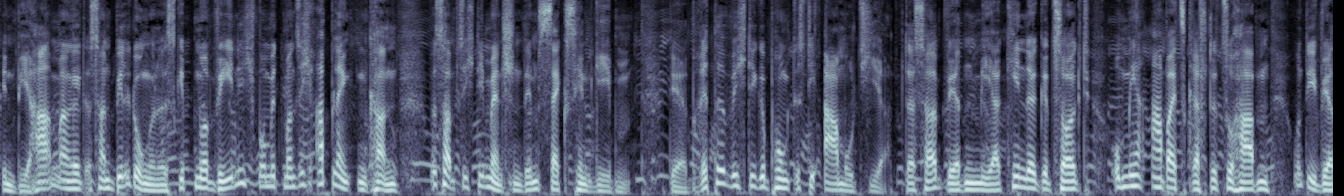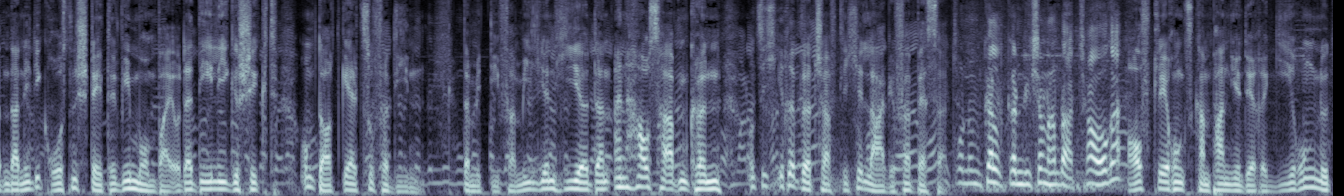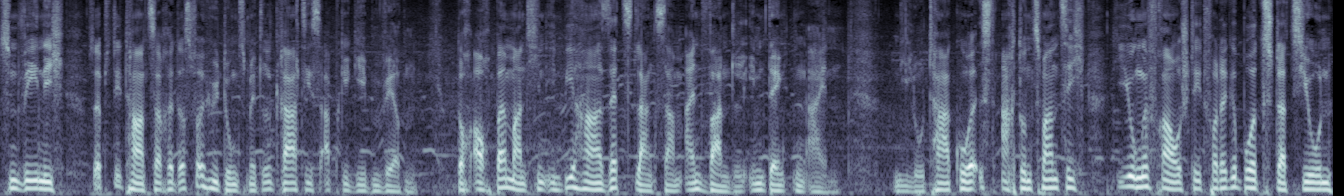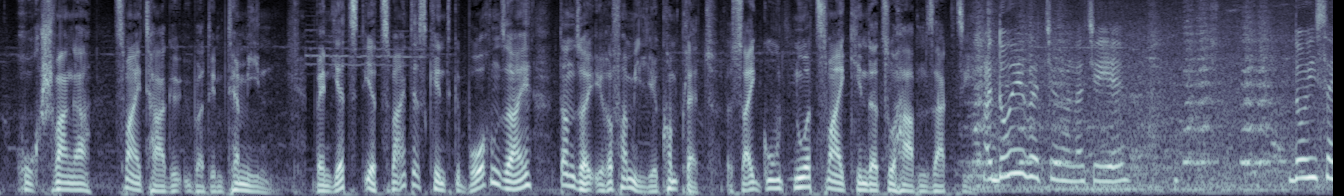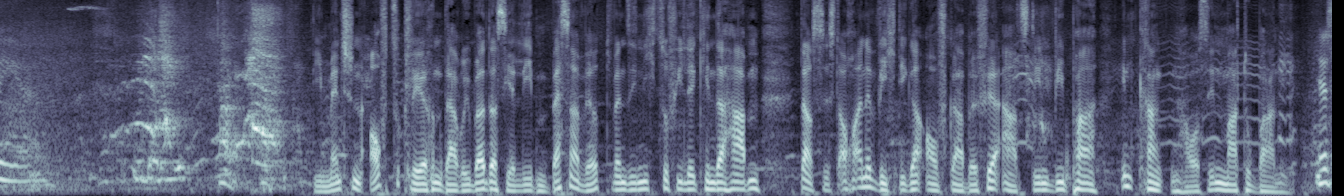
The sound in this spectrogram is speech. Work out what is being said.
In Bihar mangelt es an Bildung und es gibt nur wenig, womit man sich ablenken kann, weshalb sich die Menschen dem Sex hingeben. Der dritte wichtige Punkt ist die Armut hier. Deshalb werden mehr Kinder gezeugt, um mehr Arbeitskräfte zu haben und die werden dann in die großen Städte wie Mumbai oder Delhi geschickt, um dort Geld zu verdienen verdienen, damit die Familien hier dann ein Haus haben können und sich ihre wirtschaftliche Lage verbessert. Aufklärungskampagnen der Regierung nützen wenig, selbst die Tatsache, dass Verhütungsmittel gratis abgegeben werden. Doch auch bei manchen in Bihar setzt langsam ein Wandel im Denken ein. Nilo Thakur ist 28, die junge Frau steht vor der Geburtsstation, hochschwanger, zwei Tage über dem Termin. Wenn jetzt ihr zweites Kind geboren sei, dann sei ihre Familie komplett. Es sei gut, nur zwei Kinder zu haben, sagt sie. Die Menschen aufzuklären darüber, dass ihr Leben besser wird, wenn sie nicht so viele Kinder haben, das ist auch eine wichtige Aufgabe für Ärztin Vipa im Krankenhaus in Matubani. Ja,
